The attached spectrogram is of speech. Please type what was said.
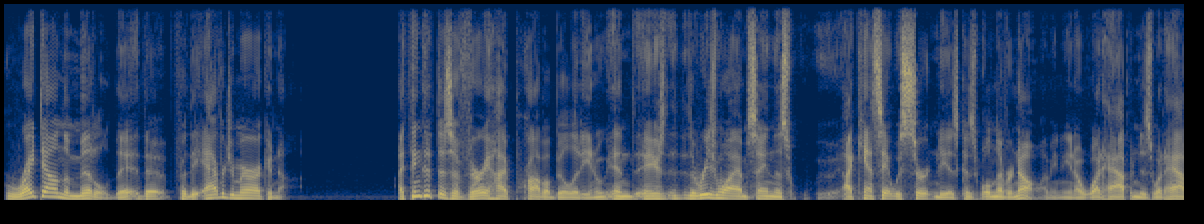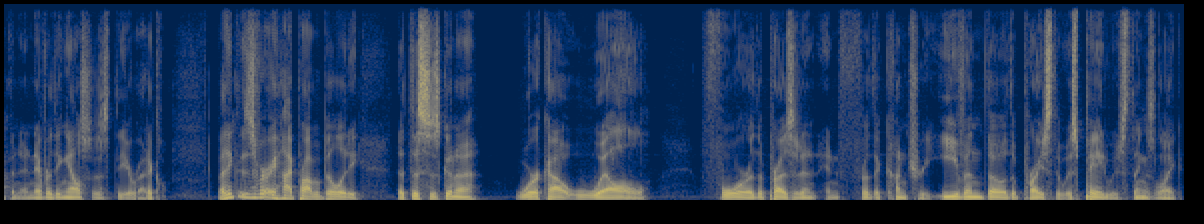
right down the middle, the, the, for the average American, I think that there's a very high probability, and, and the reason why I'm saying this, I can't say it with certainty, is because we'll never know. I mean, you know, what happened is what happened, and everything else is theoretical. But I think there's a very high probability that this is going to work out well for the president and for the country, even though the price that was paid was things like,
